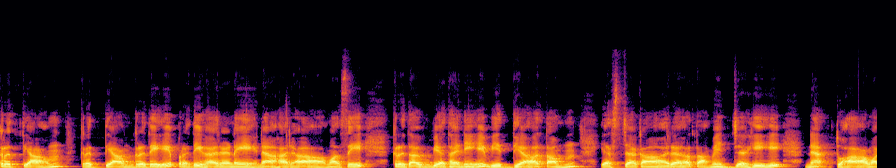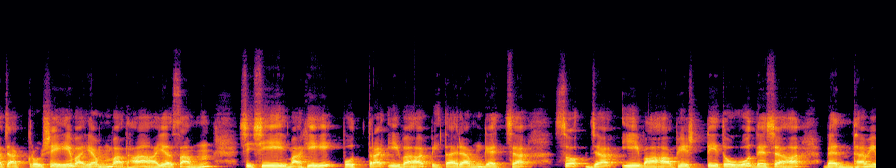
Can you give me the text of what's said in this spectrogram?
കൃത്യാം. കൃത്യാം കൃതേ പ്രതിഹരണേന ഹരാമസി കൃതവ്യധനെ വിദ്യ തം. യശ്ചകാര തമിജ്ജഹി ന ത്വാമചക്രുഷേ വയം വധായസം. ശിശീമഹി പുത്ര ഇവ പിതരം ഗച്ഛ സ്വജ ഇവാഭിഷ്ടിതോ ദശ ബന്ധമിവാവക്രാമി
